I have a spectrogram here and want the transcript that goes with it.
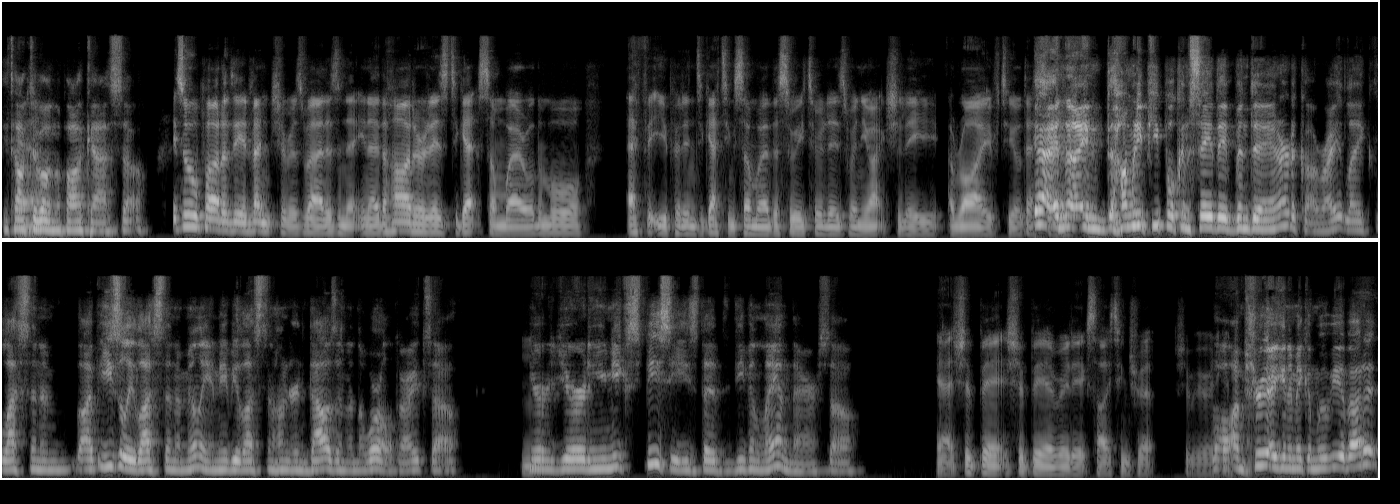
they talked yeah. about in the podcast so. It's all part of the adventure as well isn't it? You know the harder it is to get somewhere or the more effort you put into getting somewhere, the sweeter it is when you actually arrive to your destination. Yeah, and, and how many people can say they've been to Antarctica, right? Like less than a, uh, easily less than a million, maybe less than hundred thousand in the world, right? So mm. you're you're a unique species that even land there. So yeah, it should be it should be a really exciting trip. Should be really well. I'm trip. sure. Are you going to make a movie about it?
